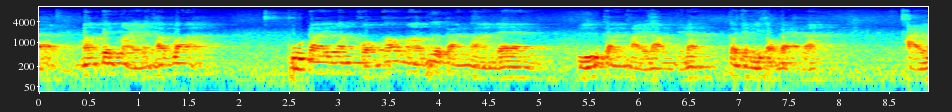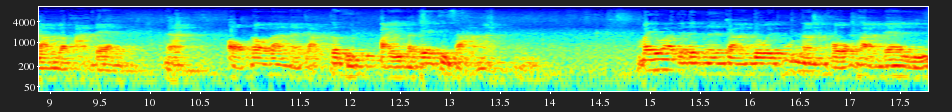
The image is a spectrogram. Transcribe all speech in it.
58 มาเป็นใหม่นะครับว่า ผู้ใดนำของเข้ามาเพื่อการผ่านแดน หรือการถ่ายลำเนี่ยนะก็จะมีสองแบบละถ่ายลำกับผ่านแดนนะออกนอกราชอาณาจักรก็คือไปประเทศที่สามอะ ไม่ว่าจะดำเนินการโดยผู้นำของผ่านแดนหรือ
